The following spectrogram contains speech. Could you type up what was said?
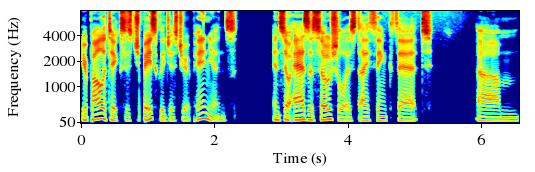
your politics is basically just your opinions. And so as a socialist, I think that um,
